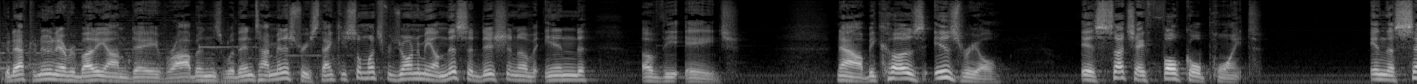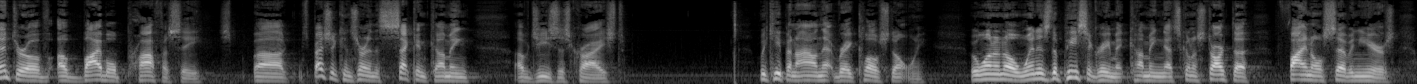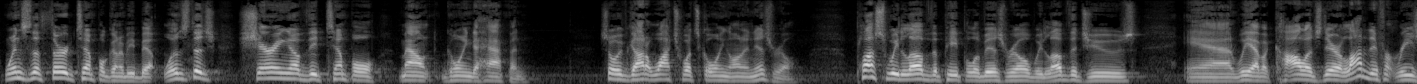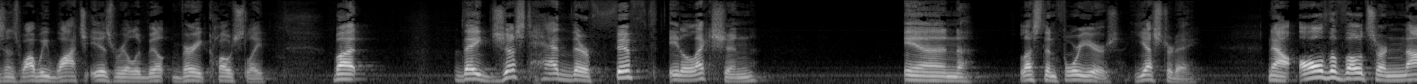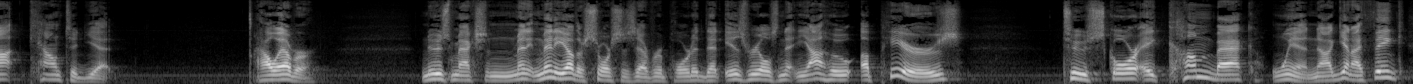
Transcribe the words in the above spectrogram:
Good afternoon, everybody. I'm Dave Robbins with End Time Ministries. Thank you so much for joining me on this edition of End of the Age. Now, because Israel is such a focal point in the center of, of Bible prophecy, uh, especially concerning the second coming of Jesus Christ, we keep an eye on that very close, don't we? We want to know when is the peace agreement coming that's going to start the final seven years? When's the third temple going to be built? When's the sharing of the Temple Mount going to happen? So we've got to watch what's going on in Israel. Plus, we love the people of Israel, we love the Jews, and we have a college there. A lot of different reasons why we watch Israel very closely. But they just had their fifth election in less than four years, yesterday. Now, all the votes are not counted yet. However, Newsmax and many, many other sources have reported that Israel's Netanyahu appears to score a comeback win. Now, again, I think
